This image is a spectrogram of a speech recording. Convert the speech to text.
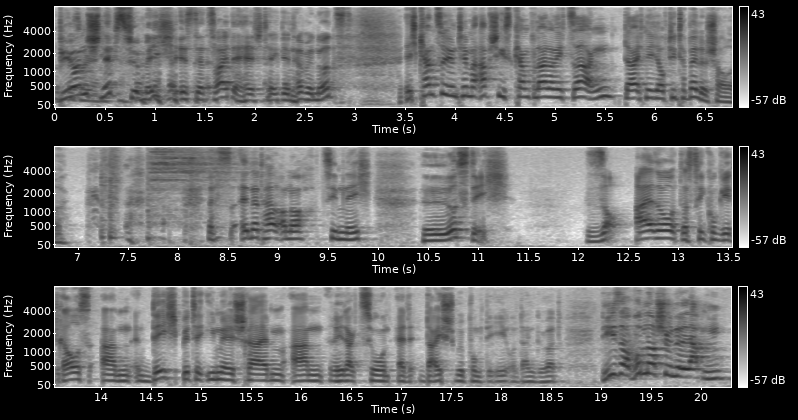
Björn Schnips für mich ist der zweite Hashtag, den er benutzt. Ich kann zu dem Thema Abstiegskampf leider nichts sagen, da ich nicht auf die Tabelle schaue. Das ist in der Tat auch noch ziemlich lustig. So, also das Trikot geht raus an dich. Bitte E-Mail schreiben an redaktion.deichstube.de und dann gehört dieser wunderschöne Lappen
